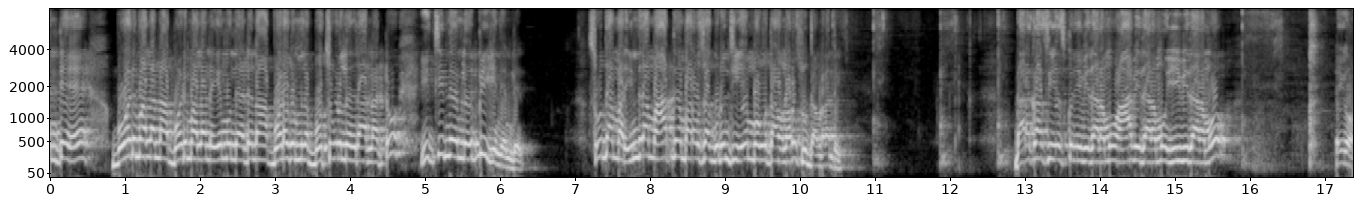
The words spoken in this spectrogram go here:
అంటే బోడి మల్లన్న బోడి మల్లన్న ఏముంది అంటే నా బోడగుడి మీద బొచ్చు కూడా లేదురా అన్నట్టు ఇచ్చిందేం లేదు పీకిందేం లేదు. చూద్దాం మరి ఇందిరమ్మ ఆత్మీయ భరోసా గురించి ఏం పొంగుతా ఉన్నారో చూద్దాం రండి. దరఖాస్తు చేసుకునే విధానము ఆ విధానము ఈ విధానము. ఇగో.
